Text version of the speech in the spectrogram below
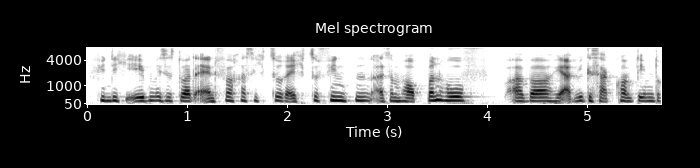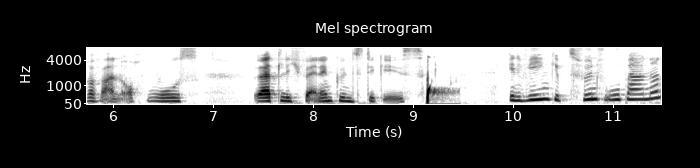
finde ich eben, ist es dort einfacher, sich zurechtzufinden als am Hauptbahnhof. Aber ja, wie gesagt, kommt eben darauf an, auch wo es örtlich für einen günstig ist. In Wien gibt es fünf U-Bahnen,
